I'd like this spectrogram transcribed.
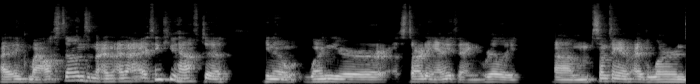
I think milestones, and, and, I think you have to, you know, when you're starting anything, really, um, something I've learned,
